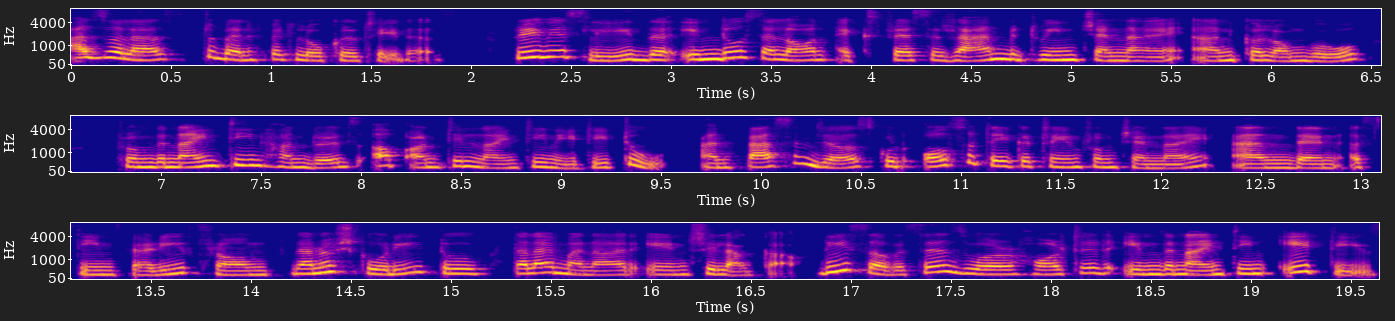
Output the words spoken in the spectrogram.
as well as to benefit local traders. Previously, the Indo Ceylon Express ran between Chennai and Colombo from the 1900s up until 1982. And passengers could also take a train from Chennai and then a steam ferry from Dhanushkodi to Talaimannar in Sri Lanka. These services were halted in the 1980s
